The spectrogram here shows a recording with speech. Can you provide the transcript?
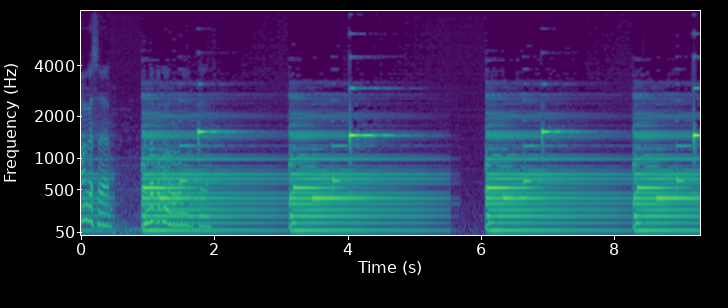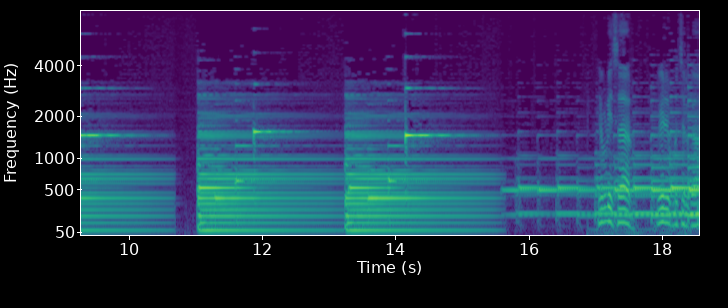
வாங்க சார் அந்த எப்படி சார்? வீடு பிடிச்சிருக்கா?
